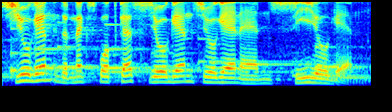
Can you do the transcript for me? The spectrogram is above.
See you again in the next podcast. See you again see you again and see you again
